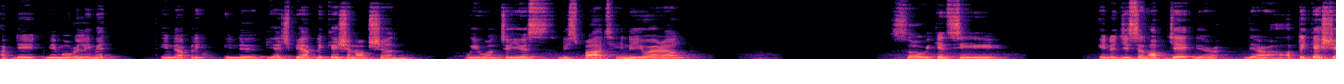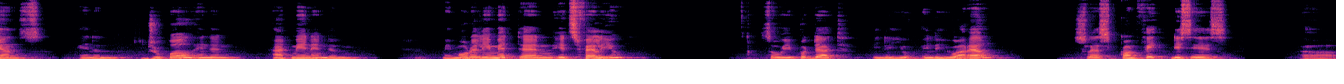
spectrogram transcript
update memory limit in the, in the PHP application option, we want to use this path in the URL. So we can see in the JSON object, there, there are applications, and then Drupal, and then admin, and then memory limit, and its value. So we put that in the, U, in the URL slash config. This is uh,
